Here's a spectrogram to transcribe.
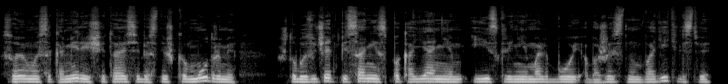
В своем высокомерии, считая себя слишком мудрыми, чтобы изучать Писание с покаянием и искренней мольбой о божественном водительстве,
